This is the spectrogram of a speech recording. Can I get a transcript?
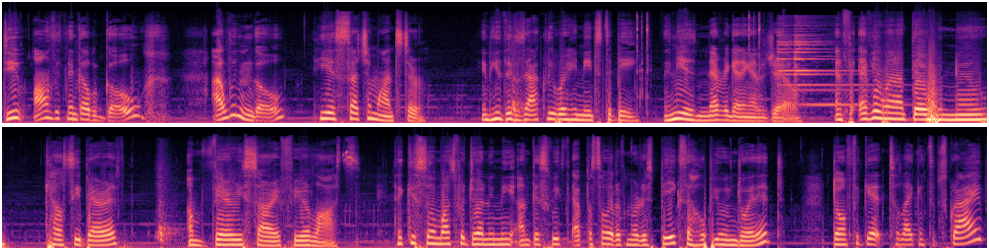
do you honestly think I would go? I wouldn't go. He is such a monster. And he's exactly where he needs to be. And he is never getting out of jail. And for everyone out there who knew Kelsey Berreth, I'm very sorry for your loss. Thank you so much for joining me on this week's episode of Murder Speaks. I hope you enjoyed it. Don't forget to like and subscribe.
